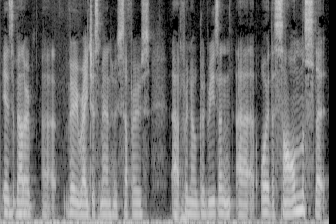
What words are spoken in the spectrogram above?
is about a uh, very righteous man who suffers uh, for no good reason, uh, or the Psalms. That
